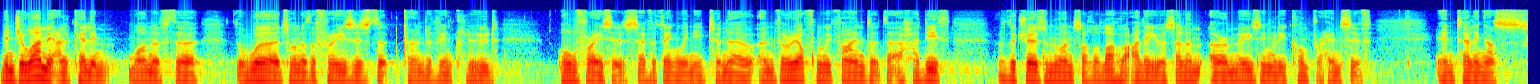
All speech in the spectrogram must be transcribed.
min jawami al kalim, one of the, the words, one of the phrases that kind of include all phrases, everything we need to know. And very often we find that the hadith of the chosen one sallallahu alaihi wasallam are amazingly comprehensive in telling us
